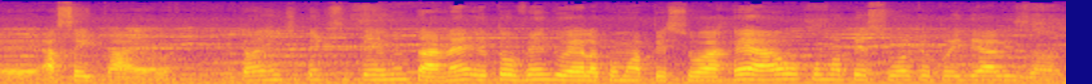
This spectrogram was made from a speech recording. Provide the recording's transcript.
é, aceitar ela. Então a gente tem que se perguntar, né? Eu estou vendo ela como uma pessoa real ou como uma pessoa que eu estou idealizando,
